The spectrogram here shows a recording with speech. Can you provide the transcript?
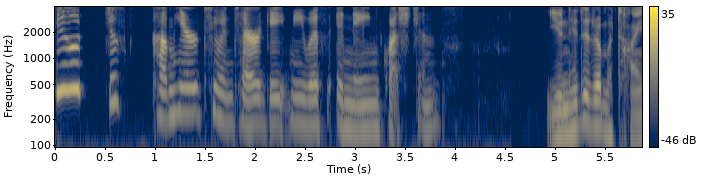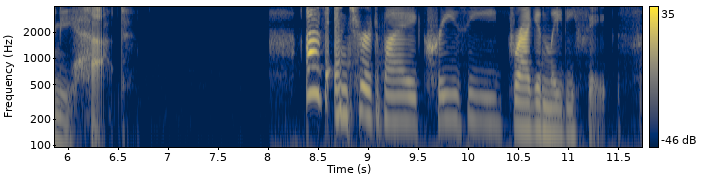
you just come here to interrogate me with inane questions? You knitted him a tiny hat. I've entered my crazy dragon lady phase.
